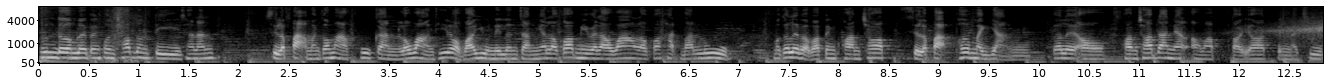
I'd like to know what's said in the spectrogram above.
ทุนเดิมเลยเป็นคนชอบดนตรี ฉะนั้น ศิลปะมันก็มาคู่กัน ระหว่างที่แบบว่าอยู่ในเรือนจำเนี้ยเราก็มีเวลาว่างเราก็หัดวาดรูป มันก็เลยแบบว่าเป็นความชอบศิลปะเพิ่มมาอีกอย่างหนึงก็เลยเอาความชอบด้านเนี้ยเอามาต่อยอดเป็นอาชีพ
